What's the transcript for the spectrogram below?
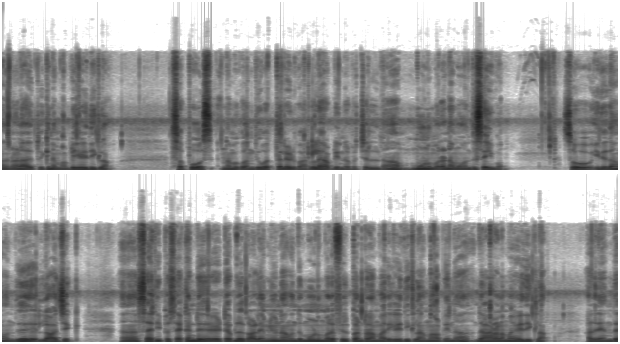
அதனால் அதை தூக்கி நம்ம அப்படியே எழுதிக்கலாம். சப்போஸ் நமக்கு வந்து ஒத்தளவீடு வரல அப்படின்ற பட்சத்தில் தான் மூணு முறை நம்ம வந்து செய்வோம். ஸோ இதுதான் வந்து லாஜிக் சார் இப்போ செகண்டு டேபிள் காலம்லையும் நான் வந்து மூணு முறை ஃபில் பண்ணுற மாதிரி எழுதிக்கலாமா அப்படின்னா தாராளமாக எழுதிக்கலாம். அதில் எந்த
